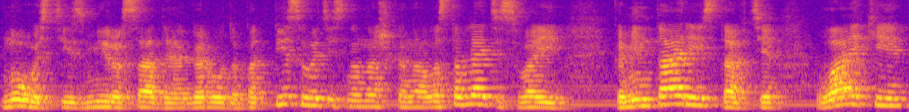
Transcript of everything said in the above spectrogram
новости из мира сада и огорода, подписывайтесь на наш канал, оставляйте свои комментарии, ставьте лайки.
